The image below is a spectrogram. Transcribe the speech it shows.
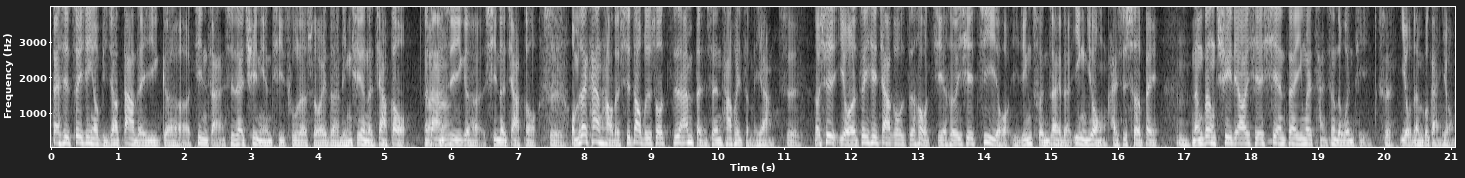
但是最近有比较大的一个进展，是在去年提出了所谓的零信任的架构。那当然是一个新的架构。是，我们在看好的是，倒不是说资安本身它会怎么样，是，而是有了这些架构之后，结合一些既有已经存在的应用还是设备，嗯，能不能去掉一些现在因为产生的问题，是，有的人不敢用。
